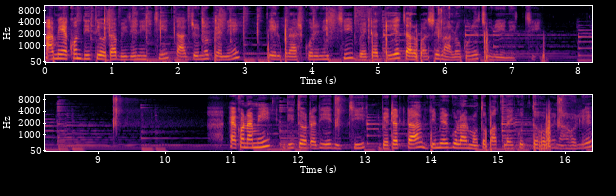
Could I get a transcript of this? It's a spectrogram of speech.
আমি এখন দ্বিতীয়টা ভেজে নিচ্ছি। তার জন্য প্যানে তেল ব্রাশ করে নিচ্ছি। ব্যাটার দিয়ে চারপাশে ভালো করে ছড়িয়ে নিচ্ছি। এখন আমি দ্বিতীয়টা দিয়ে দিচ্ছি। ব্যাটারটা ডিমের গোলার মতো পাতলাই করতে হবে, না হলে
